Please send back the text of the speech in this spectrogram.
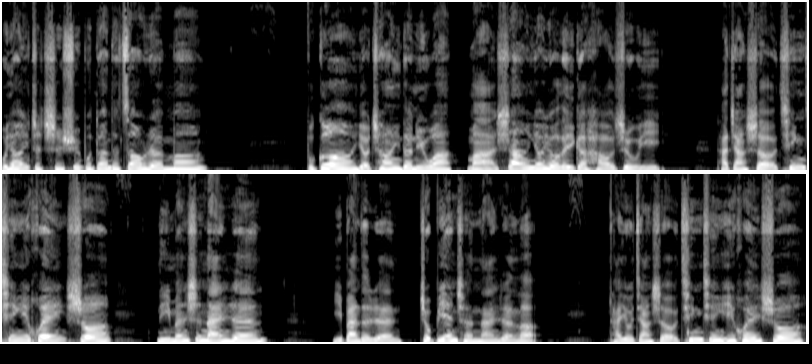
我要一直持续不断地造人吗？不过，有创意的女娲马上又有了一个好主意。她将手轻轻一挥，说：“你们是男人。”一半的人就变成男人了。她又将手轻轻一挥，说：“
